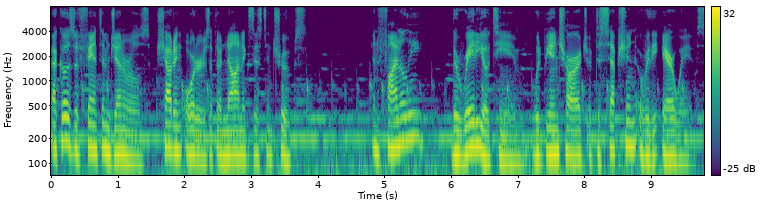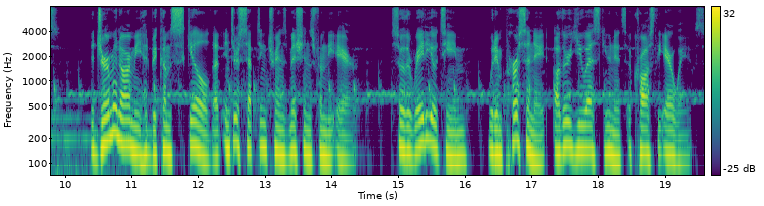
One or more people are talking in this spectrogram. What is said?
echoes of phantom generals shouting orders at their non existent troops. And finally, the radio team would be in charge of deception over the airwaves. The German army had become skilled at intercepting transmissions from the air, so the radio team would impersonate other US units across the airwaves,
